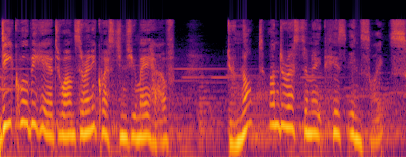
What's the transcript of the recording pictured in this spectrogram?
Deke will be here to answer any questions you may have. Do not underestimate his insights.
